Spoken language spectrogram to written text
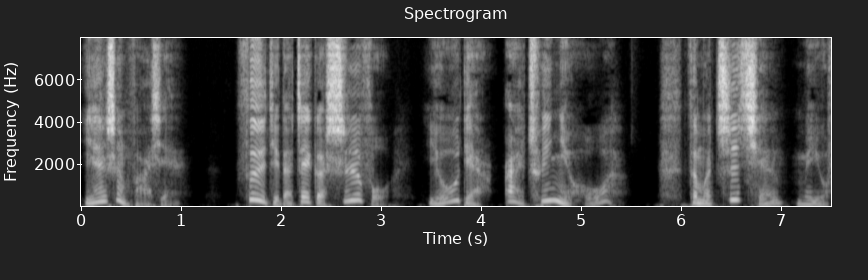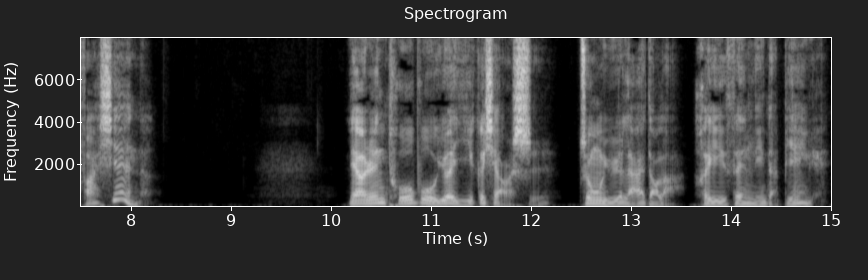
严胜发现自己的这个师傅有点爱吹牛啊，怎么之前没有发现呢？两人徒步约一个小时，终于来到了黑森林的边缘。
